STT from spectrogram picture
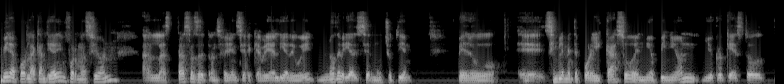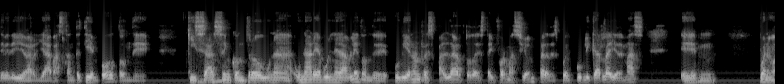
Mira, por la cantidad de información, a las tasas de transferencia que habría el día de hoy, no debería de ser mucho tiempo, pero eh, simplemente por el caso, en mi opinión, yo creo que esto debe de llevar ya bastante tiempo, donde quizás se encontró una, un área vulnerable donde pudieron respaldar toda esta información para después publicarla y además, em, bueno,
